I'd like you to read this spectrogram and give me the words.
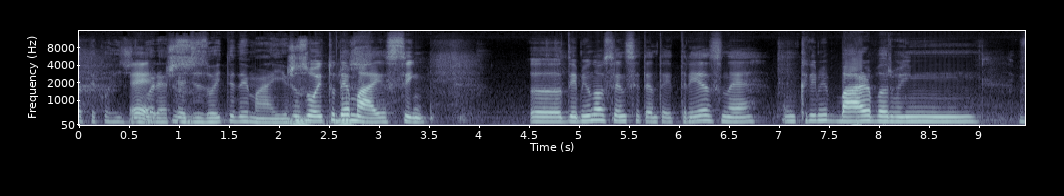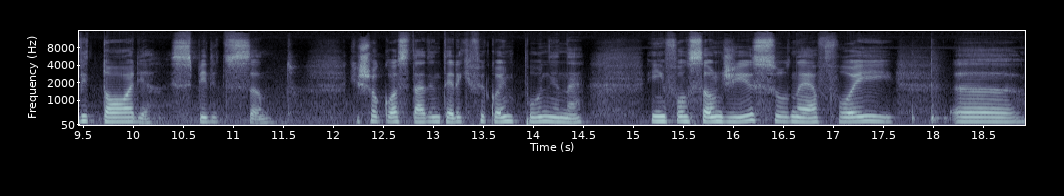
até corrigir, é, agora é 18 de maio. 18 de Isso. maio, sim uh, de 1973, né, um crime bárbaro em Vitória, Espírito Santo, que chocou a cidade inteira e que ficou impune, né? E em função disso, né, foi uh,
